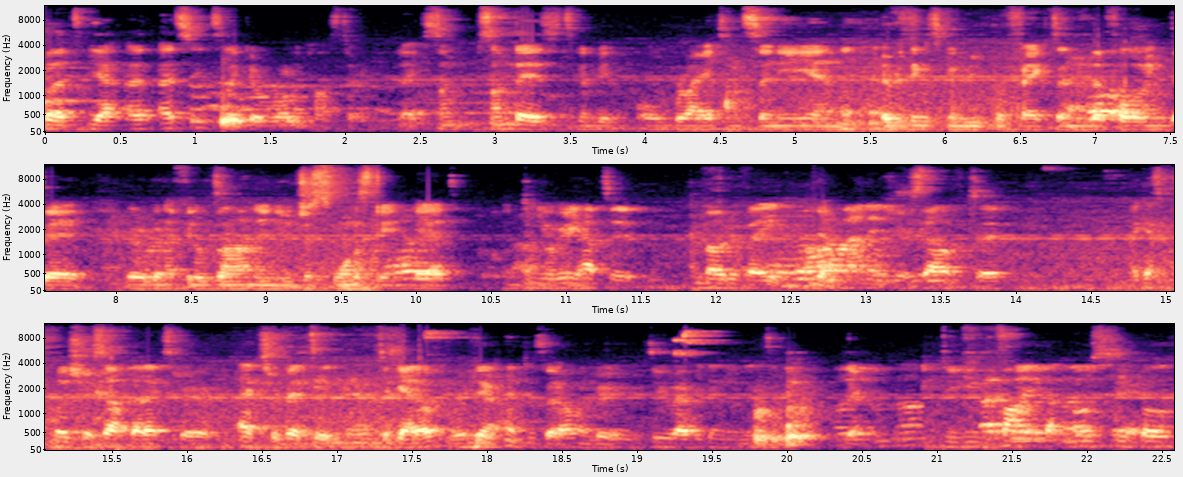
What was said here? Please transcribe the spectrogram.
But yeah, I, say it's like a roller coaster. Like some some days it's gonna be all bright and sunny, and everything's gonna be perfect, and the following day you're gonna feel down, and you just want to stay in bed. And you really have to motivate and manage yourself to I guess push yourself that extra extra bit to, to get up really, Yeah, and just go and do, do everything you need to do. Yeah. Do you find that most people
